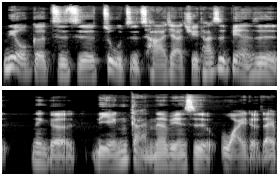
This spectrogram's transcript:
六个直直的柱子插下去，它是变成是。那个连杆那边是歪的，在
